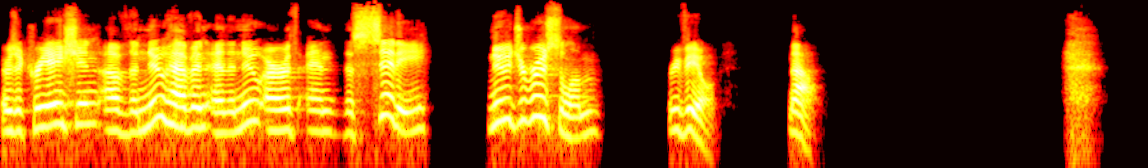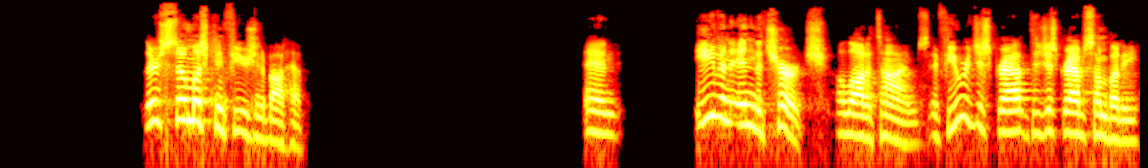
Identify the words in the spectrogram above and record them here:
there's a creation of the new heaven and the new earth and the city, New Jerusalem, revealed. Now, there's so much confusion about heaven. And even in the church, a lot of times, if you were just grab to just grab somebody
